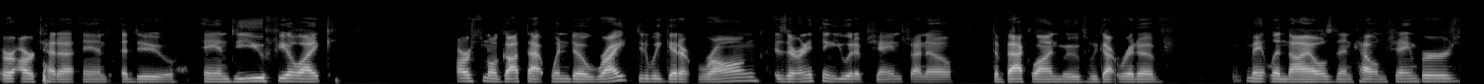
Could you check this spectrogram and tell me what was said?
or Arteta and Edu. And do you feel like Arsenal got that window right? Did we get it wrong? Is there anything you would have changed? I know the back line moves we got rid of Maitland Niles and Callum Chambers.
